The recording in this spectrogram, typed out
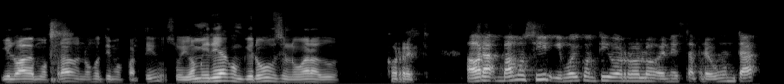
y lo ha demostrado en los últimos partidos. So, yo me iría con Giroud sin lugar a dudas. Correcto. Ahora vamos a ir, y voy contigo, Rolo, en esta pregunta.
